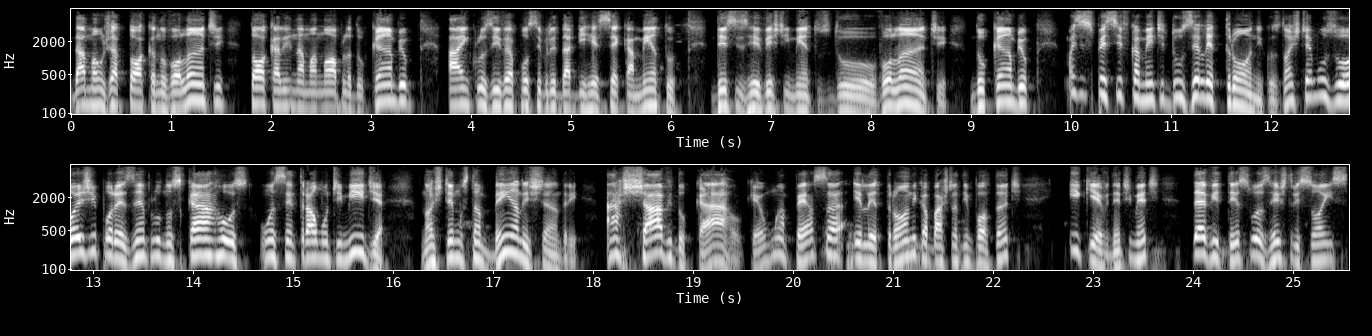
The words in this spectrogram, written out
da mão já toca no volante, toca ali na manopla do câmbio. Há inclusive a possibilidade de ressecamento desses revestimentos do volante, do câmbio, mas especificamente dos eletrônicos. Nós temos hoje, por exemplo, nos carros, uma central multimídia. Nós temos também, Alexandre, a chave do carro, que é uma peça eletrônica bastante importante e que, evidentemente, deve ter suas restrições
